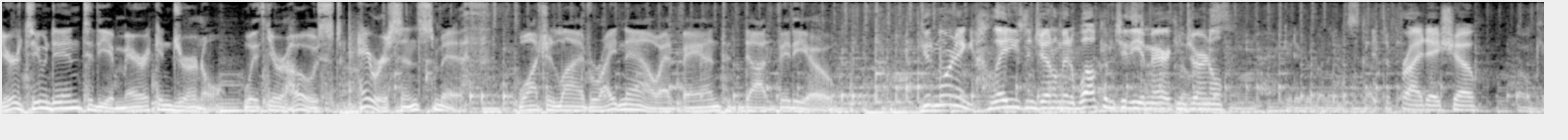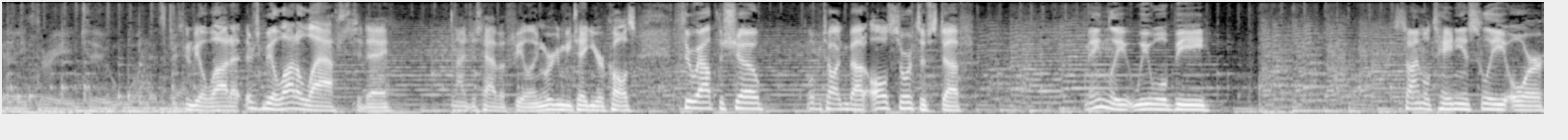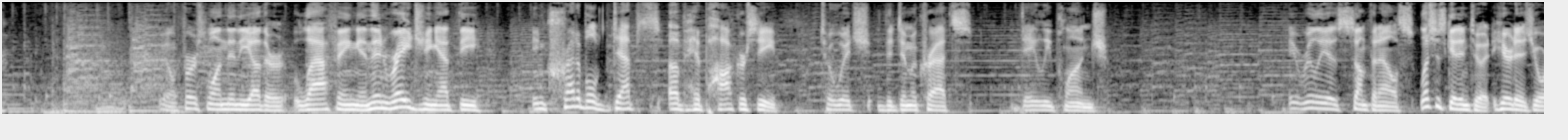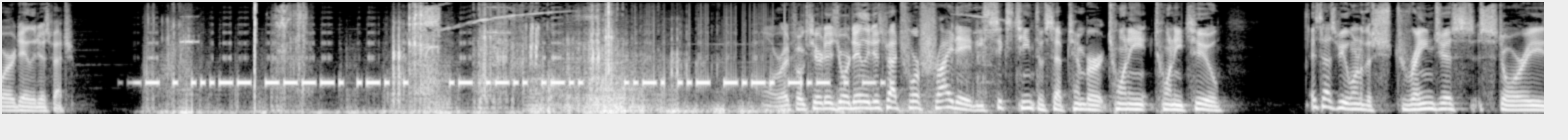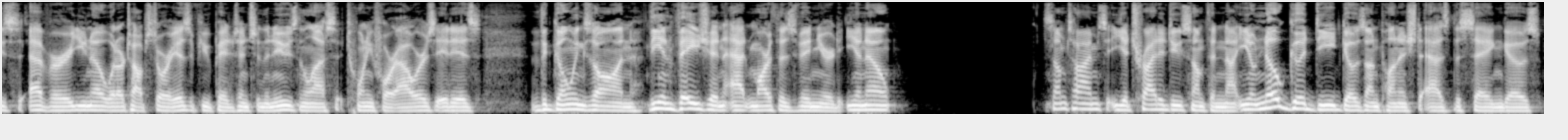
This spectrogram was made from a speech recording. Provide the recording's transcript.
You're tuned in to the American Journal with your host, Harrison Smith. Watch it live right now at band.video. Good morning, ladies and gentlemen. Welcome to the American Journal. Get everybody stuff. It's a Friday show. Okay, three, two, one. Let's There's gonna be a lot of there's gonna be a lot of laughs today. I just have a feeling we're gonna be taking your calls throughout the show. We'll be talking about all sorts of stuff. Mainly, we will be simultaneously or you know first one then the other laughing and then raging at the incredible depths of hypocrisy to which the democrats daily plunge. It really is something else. Let's just get into it. Here it is your daily dispatch. All right folks here it is your daily dispatch for friday the 16th of september 2022 this has to be one of the strangest stories ever. You know what our top story is if you've paid attention to the news in the last 24 hours. It is the goings on, the invasion at Martha's Vineyard. You know, sometimes you try to do something not, you know, no good deed goes unpunished, as the saying goes.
